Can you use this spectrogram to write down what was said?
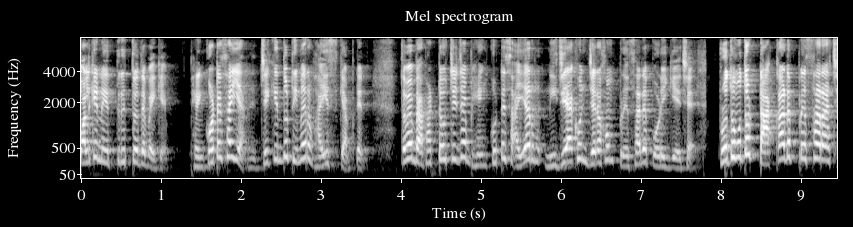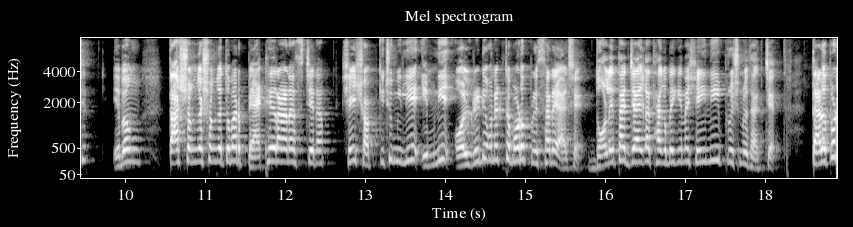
দলকে নেতৃত্ব দেবে কে? ভেঙ্কটেশ আইয়ার যে কিন্তু টিমের ভাইস ক্যাপ্টেন তবে ব্যাপারটা হচ্ছে যে ভেঙ্কটেশ আইয়ার নিজে এখন যেরকম প্রেসারে পড়ে গিয়েছে, প্রথমত টাকার প্রেসার আছে এবং তার সঙ্গে সঙ্গে তোমার ব্যাটে রান আসছে না। সেই সব কিছু মিলিয়ে এমনি অলরেডি অনেকটা বড় প্রেসারে আছে। দলে তার জায়গা থাকবে কিনা সেই নিয়েই প্রশ্ন থাকছে। তার উপর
